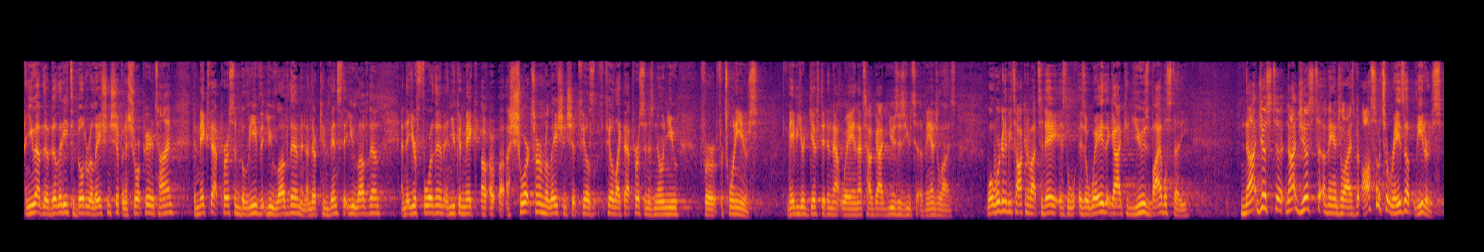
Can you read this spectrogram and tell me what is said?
and you have the ability to build a relationship in a short period of time that makes that person believe that you love them and they're convinced that you love them and that you're for them and you can make a, a, a short-term relationship feels, feel like that person has known you for, for 20 years Maybe you're gifted in that way, and that's how God uses you to evangelize. What we're going to be talking about today is, the, is a way that God can use Bible study not just to, not just to evangelize, but also to raise up leaders.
